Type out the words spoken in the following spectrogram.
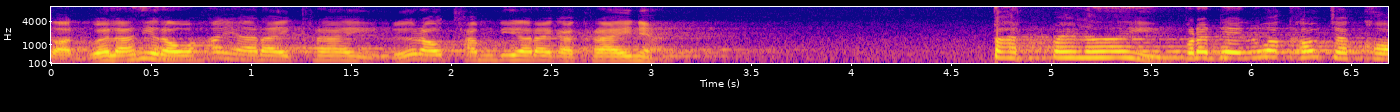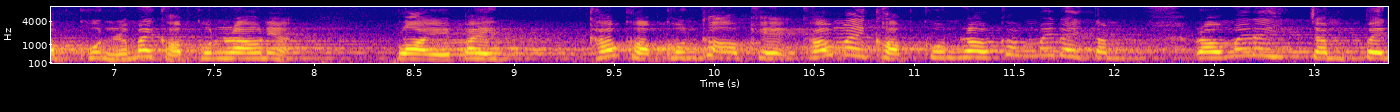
ก่อน เวลาที่เราให้อะไรใคร หรือเราทำดีอะไรกับใครเนี่ยตัดไปเลย ประเด็นว่าเขาจะขอบคุณหรือไม่ขอบคุณเราเนี่ย ปล่อยไป เขาขอบคุณเขาโอเคเขาไม่ขอบคุณเราก็ไม่ได้เราไม่ได้จำเป็น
